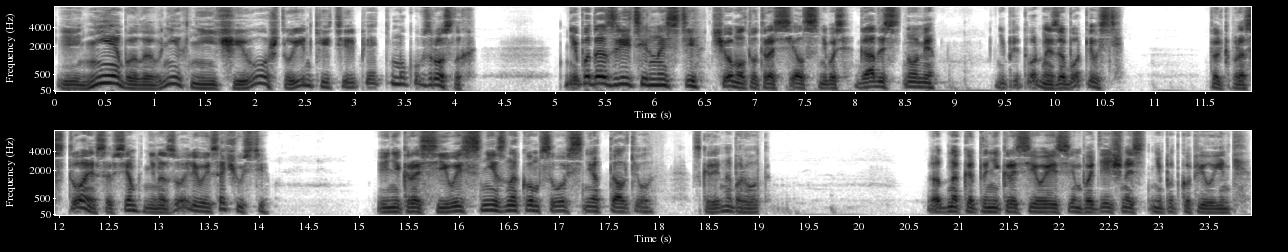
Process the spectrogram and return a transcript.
И не было в них ничего, что Инки терпеть не мог у взрослых. Ни подозрительности, мол, тут расселся, небось, гадость на уме, непритворной заботливости, только простое, совсем неназойливое сочувствие. И некрасивость незнакомца вовсе не отталкивала, скорее наоборот. Однако эта некрасивая симпатичность не подкупила Инки.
